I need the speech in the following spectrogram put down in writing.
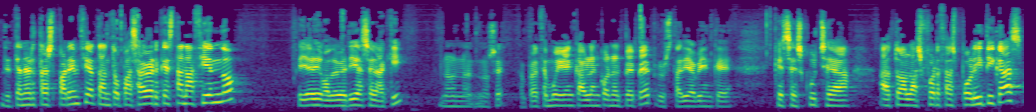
de tener transparencia, tanto para saber qué están haciendo, que ya digo, debería ser aquí, no, no, sé, me parece muy bien que hablen con el PP, pero estaría bien que, se escuche a, todas las fuerzas políticas.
